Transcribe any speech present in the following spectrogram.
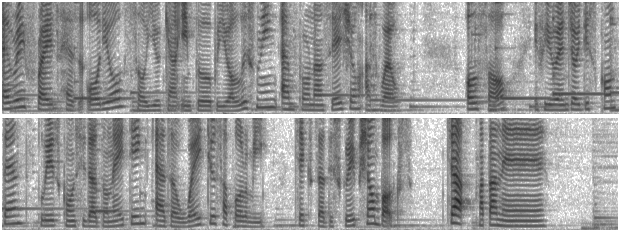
Every phrase has audio so you can improve your listening and pronunciation as well. Also, if you enjoy this content, please consider donating as a way to support me. Check the description box. じゃあ、またね thank you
